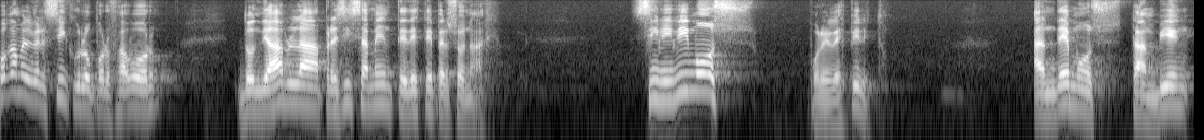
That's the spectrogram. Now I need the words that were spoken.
Póngame el versículo, por favor, donde habla precisamente de este personaje. Si vivimos por el Espíritu, andemos también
